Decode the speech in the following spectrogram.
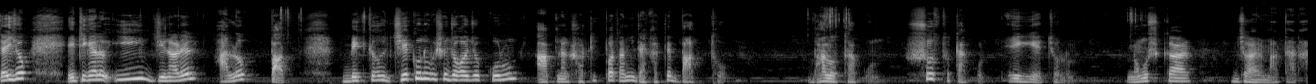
যাই হোক, এটি গেল ই জেনারেল আলোকপাত। ব্যক্তিগত যে কোনো বিষয়ে যোগাযোগ করুন আপনার সঠিক পথ আমি দেখাতে বাধ্য। ভালো থাকুন, সুস্থ থাকুন, এগিয়ে চলুন। নমস্কার, জয় মা তারা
